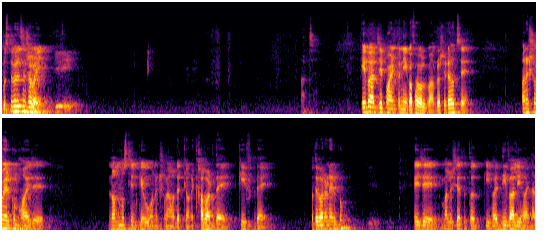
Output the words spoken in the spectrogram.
বুঝতে পেরেছেন সবাই আচ্ছা এবার যে পয়েন্টটা নিয়ে কথা বলব আমরা, সেটা হচ্ছে, অনেক সময় এরকম হয় যে নন মুসলিম কেউ অনেক সময় আমাদেরকে অনেক খাবার দেয় গিফট দেয়। হতে পারে না এরকম? এই যে মালয়েশিয়াতে তো কি হয়? দিওয়ালি হয় না,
